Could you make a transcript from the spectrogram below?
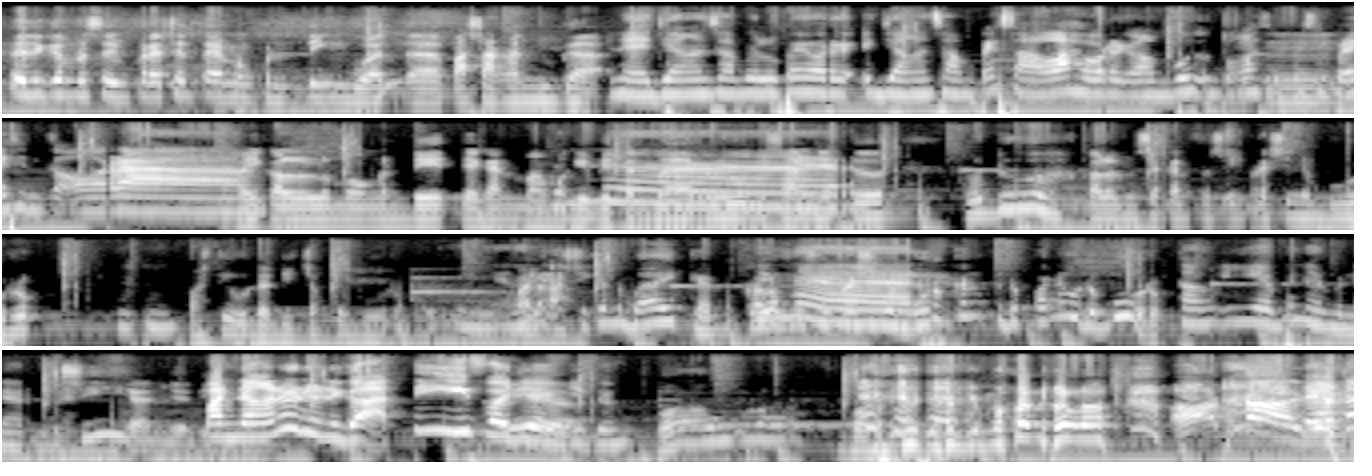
dan juga first impression tuh emang penting buat eh, pasangan juga Nah, jangan sampai lupa ya warga, eh, jangan sampai salah warga kampus untuk kasih first Hmm. impression ke orang. Apalagi kalau lu mau ngedate ya kan Bener. gebetan baru misalnya tuh waduh kalau misalkan first impressionnya buruk Mm-mm. pasti udah dicapnya buruk gitu. Iya, Padahal asli kan baik kan. Kalau first impressionnya buruk kan ke depannya udah buruk. tahu iya benar-benar. Kesian jadi. Pandangannya udah negatif aja Iya. gitu. bau lah, bajunya gimana lah, ada aja. Ternyata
